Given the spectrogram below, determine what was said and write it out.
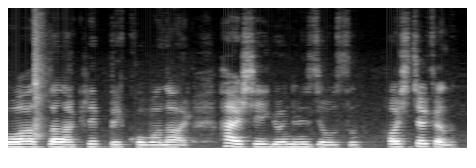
Boğa, aslan, akrep ve kovalar. Her şey gönlünüzce olsun. Hoşçakalın.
